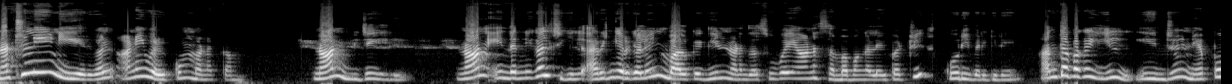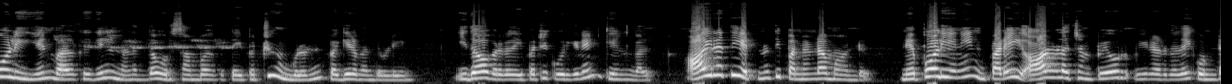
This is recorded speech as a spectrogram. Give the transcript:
நற்றினி நேயர்கள் அனைவருக்கும் வணக்கம். நான் விஜயஹரி நான் இந்த நிகழ்ச்சியில் அறிஞர்களின் வாழ்க்கையில் நடந்த சுவையான சம்பவங்களை பற்றி கூறி வருகிறேன். அந்த வகையில் இன்று நெப்போலியன் வாழ்க்கையில் நடந்த ஒரு சம்பவத்தை பற்றி உங்களுடன் பகிர வந்துள்ளேன். இதோ அவர்களை பற்றி கூறுகிறேன் கேளுங்கள். ஆயிரத்தி எட்நூத்தி பன்னெண்டாம் ஆண்டு நெப்போலியனின் படை ஆறு லட்சம் போர் வீரர்களை கொண்ட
